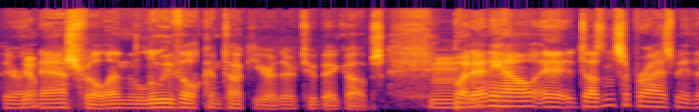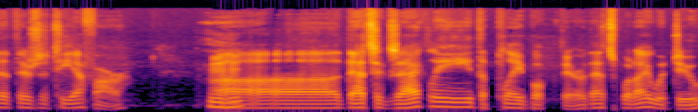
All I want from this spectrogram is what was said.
They're Yep. in Nashville and Louisville, Kentucky are their two big hubs. But Mhm. anyhow, it doesn't surprise me that there's a TFR. Mhm. Uh, that's exactly the playbook there. That's what I would do.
